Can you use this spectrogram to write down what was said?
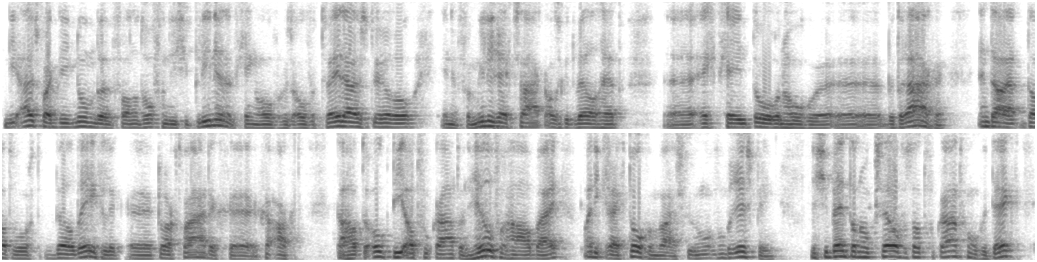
die uitspraak die ik noemde van het Hof van Discipline, dat ging overigens over 2000 euro in een familierechtszaak, als ik het wel heb, uh, echt geen torenhoge uh, bedragen. En daar, dat wordt wel degelijk klachtwaardig geacht. Daar had ook die advocaat een heel verhaal bij, maar die krijgt toch een waarschuwing of een berisping. Dus je bent dan ook zelf als advocaat gewoon gedekt.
